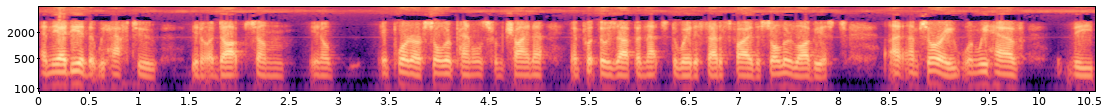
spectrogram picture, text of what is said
And the idea that we have to, you know, adopt some, you know, import our solar panels from China and put those up, and that's the way to satisfy the solar lobbyists. I, I'm sorry, when we have the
